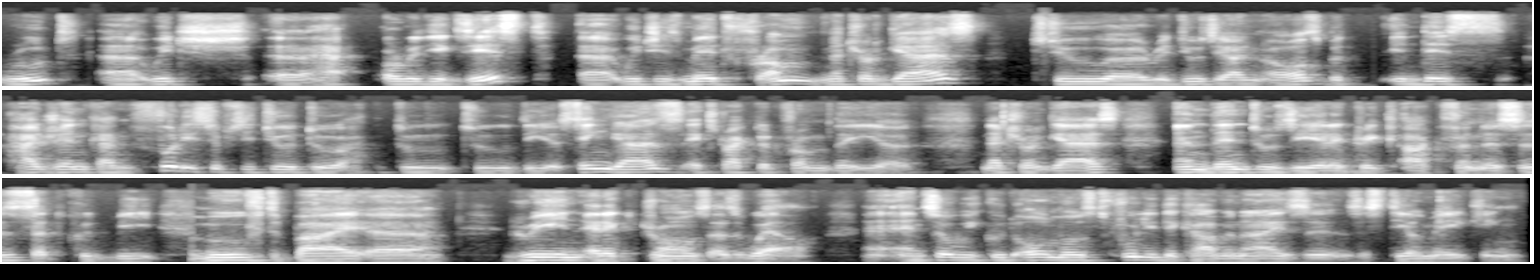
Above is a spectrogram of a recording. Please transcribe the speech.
route, uh, which uh, already exists, uh, which is made from natural gas to uh, reduce the iron ores. But in this, hydrogen can fully substitute to to to the syngas extracted from the uh, natural gas, and then to the electric arc furnaces that could be moved by uh, green electrons as well. And so we could almost fully decarbonize the steel making.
